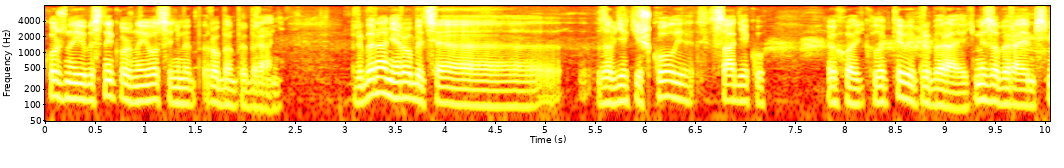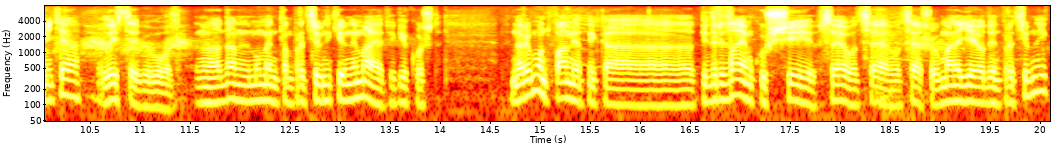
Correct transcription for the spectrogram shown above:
Кожної весни, кожної осені ми робимо прибирання. Прибирання робиться е, завдяки школі, садіку. Виходять колективи і прибирають. Ми забираємо сміття, листя і вивозимо. Ну, на даний момент там працівників немає, тільки кошти. На ремонт пам'ятника, підрізаємо кущі, все оце, оце, що в мене є один працівник,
